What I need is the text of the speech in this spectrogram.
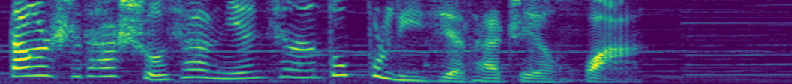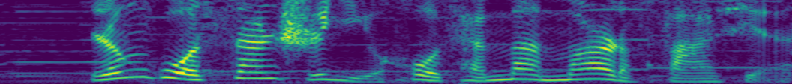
当时他手下年轻人都不理解他这话，人过三十以后才慢慢的发现，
